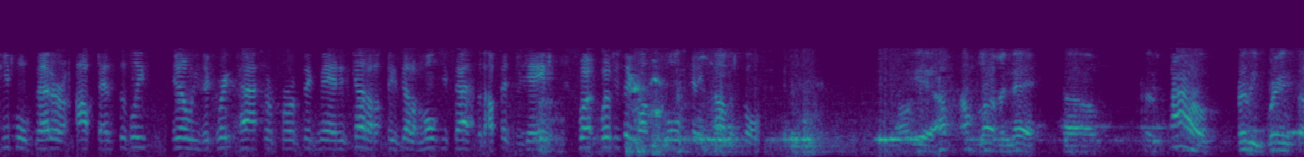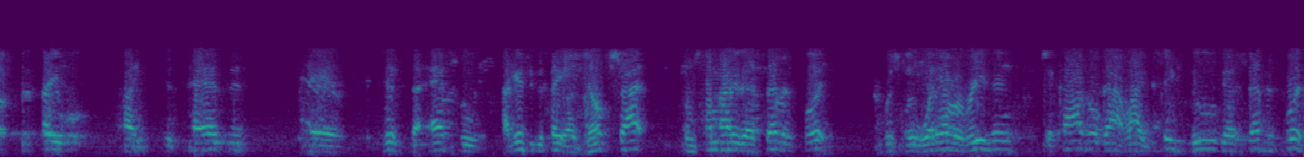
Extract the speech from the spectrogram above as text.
people better offensively. You know, he's a great passer for a big man. He's got a he's got a multifaceted offensive game. But what do you think about the Bulls getting Pau Gasol? Oh yeah, I'm, I'm loving that. Because Powell really brings up to the table like his passing and just the actual, I guess you could say, a jump shot from somebody that's seven foot, which for whatever reason, Chicago got like six dudes that's seven foot,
